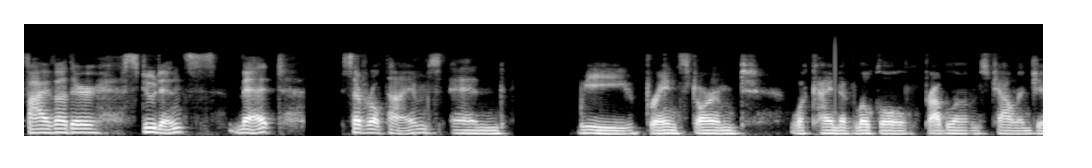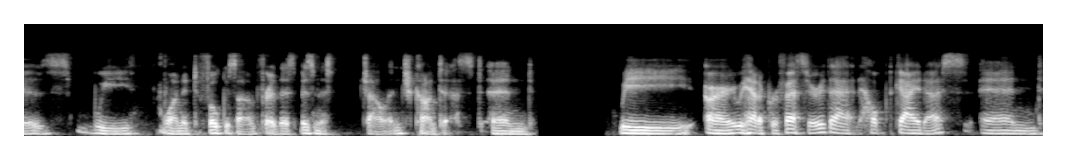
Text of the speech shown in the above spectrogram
five other students met several times and we brainstormed what kind of local problems, challenges we wanted to focus on for this business challenge contest. And we are we had a professor that helped guide us and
